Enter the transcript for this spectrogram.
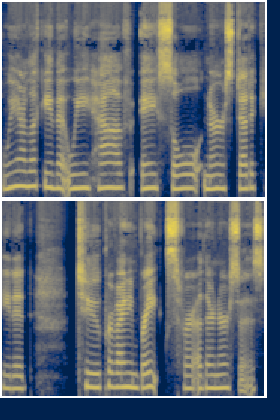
we are lucky that we have a sole nurse dedicated to providing breaks for other nurses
